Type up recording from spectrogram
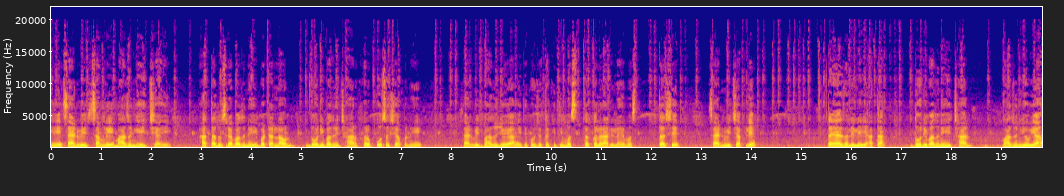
हे सँडविच चांगले भाजून घ्यायचे आहे. आता दुसऱ्या बाजूनेही बटर लावून दोन्ही बाजूने छान खरपूस असे आपण हे सँडविच भाजून घेऊया. इथे पाहू शकता किती मस्त कलर आलेला आहे. मस्त असे सँडविच आपले तयार झालेले आता दोन्ही बाजूने हे छान भाजून घेऊया.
